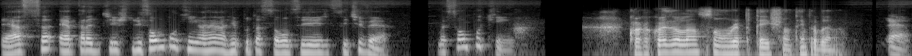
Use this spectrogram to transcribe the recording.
Essa é para destruir só um pouquinho a reputação, se, se tiver. Mas só um pouquinho. Qualquer coisa eu lanço um Reputation, não tem problema. É.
